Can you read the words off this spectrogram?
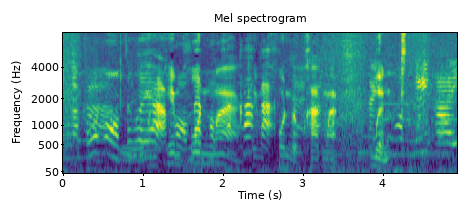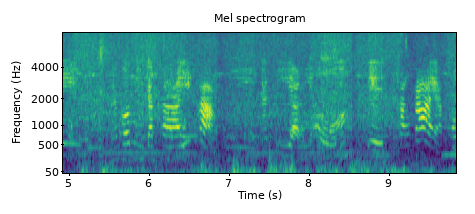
งนะโอ้คะหอมจังเลยอะเข้มหอข้นแบบมาก หอเข้มคักๆอะข้นแบบคักมาก เหมือน ใส่พวกพริกไทยแล้วก็มีกระไทยค่ะ มีกระเทียมมีหอมแต่ทางใต้อะเขา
